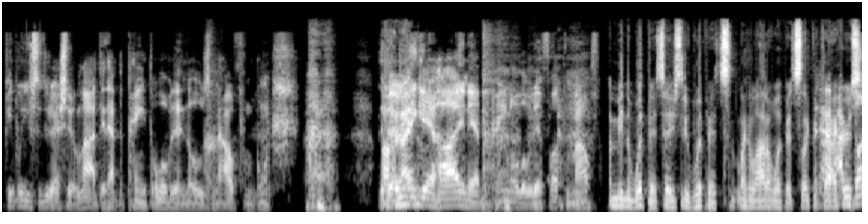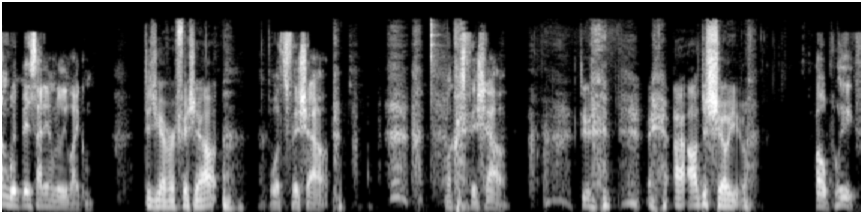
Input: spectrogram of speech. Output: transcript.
People used to do that shit a lot. They'd have the paint all over their nose and mouth from going. Uh, I like, I, ain't getting high, and they have the paint all over their fucking mouth. I mean, the whippets. I used to do whippets, like a lot of whippets, like the And I- I've crackers. done whippets. I didn't really like them. Did you ever fish out? What's fish out? What is fish out? Dude, I, I'll just show you. Oh, please.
